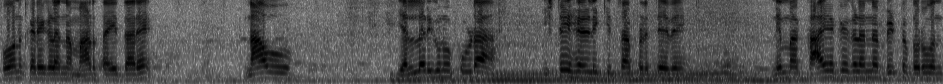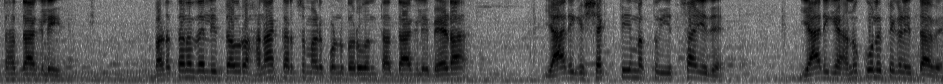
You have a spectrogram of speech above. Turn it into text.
ಫೋನ್ ಕರೆಗಳನ್ನು ಮಾಡ್ತಾ ಇದ್ದಾರೆ. ನಾವು ಎಲ್ಲರಿಗೂ ಕೂಡ ಇಷ್ಟೇ ಹೇಳಲಿಕ್ಕೆ ಇಚ್ಛಪಡ್ತೇವೆ. ನಿಮ್ಮ ಕಾಯಕಗಳನ್ನು ಬಿಟ್ಟು ಬರುವಂತಹದ್ದಾಗಲಿ, ಬಡತನದಲ್ಲಿದ್ದವರು ಹಣ ಖರ್ಚು ಮಾಡಿಕೊಂಡು ಬರುವಂಥದ್ದಾಗಲಿ ಬೇಡ. ಯಾರಿಗೆ ಶಕ್ತಿ ಮತ್ತು ಇಚ್ಛಾ ಇದೆ, ಯಾರಿಗೆ ಅನುಕೂಲತೆಗಳಿದ್ದಾವೆ,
